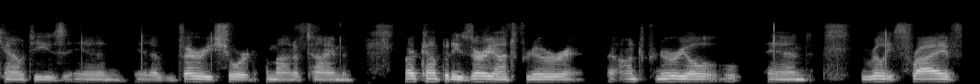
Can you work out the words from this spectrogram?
counties in, in a very short amount of time. And our company is very entrepreneur, entrepreneurial and really thrive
